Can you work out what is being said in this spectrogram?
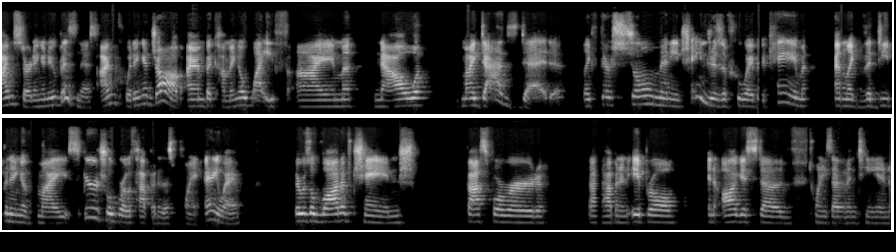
I'm starting a new business. I'm quitting a job. I'm becoming a wife. I'm now, my dad's dead. Like, there's so many changes of who I became. And like the deepening of my spiritual growth happened at this point. Anyway, there was a lot of change. Fast forward, that happened in April. In August of 2017,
